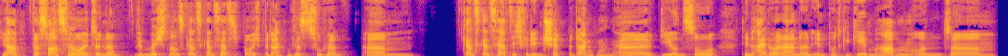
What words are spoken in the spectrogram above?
ja, das war's für heute, ne? Wir möchten uns ganz, ganz herzlich bei euch bedanken fürs Zuhören. Ähm, ganz, ganz herzlich für den Chat bedanken, äh, die uns so den ein oder anderen Input gegeben haben und ähm,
